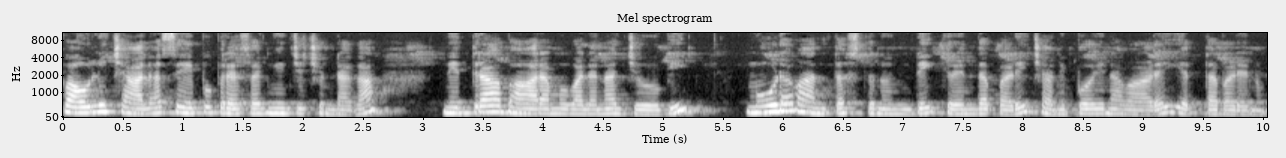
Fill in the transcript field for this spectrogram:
పౌలు చాలాసేపు ప్రసంగించుచుండగా నిద్రాభారము వలన జోగి మూడవ అంతస్తు నుండి క్రిందపడి చనిపోయిన వాడై ఎత్తబడెను.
